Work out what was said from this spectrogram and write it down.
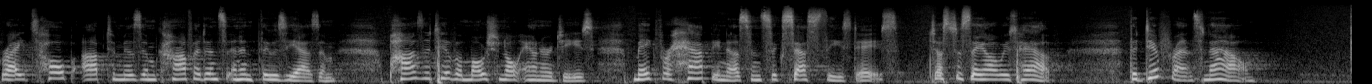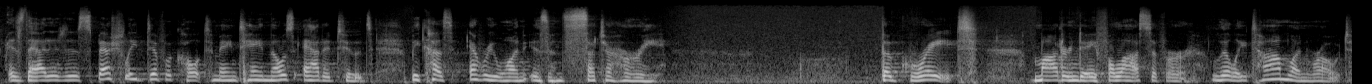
writes hope, optimism, confidence, and enthusiasm, positive emotional energies make for happiness and success these days, just as they always have. The difference now is that it is especially difficult to maintain those attitudes because everyone is in such a hurry. the great modern day philosopher Lily Tomlin wrote.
